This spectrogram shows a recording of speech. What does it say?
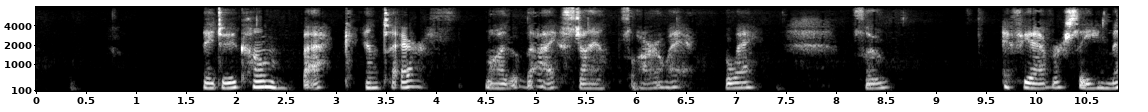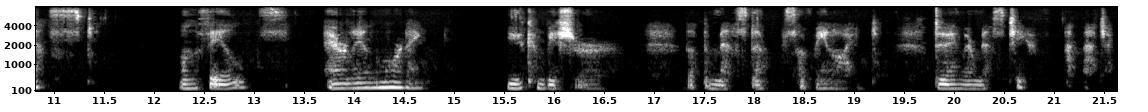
they do come back into earth now that the ice giants are away. away. So, if you ever see mist on the fields early in the morning, you can be sure that the mist imps have been out doing their mischief and magic.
